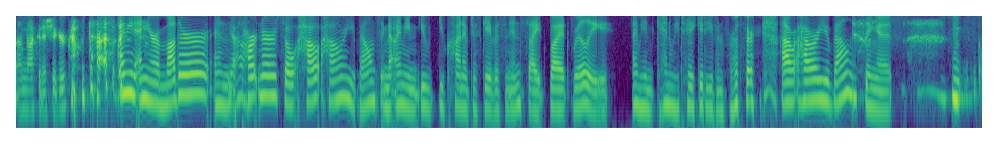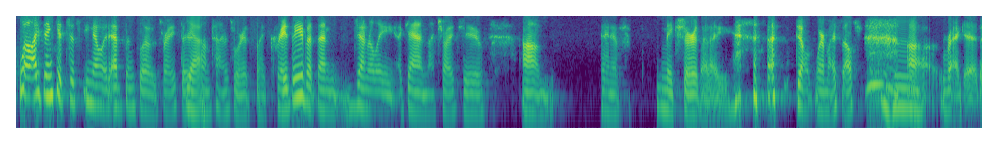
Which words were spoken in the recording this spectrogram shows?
I'm not going to sugarcoat that. I mean, and you're a mother and Yeah. a partner, so how how are you balancing that? I mean, you you kind of just gave us an insight, but really, I mean, can we take it even further? How how are you balancing it? Well, I think it just, you know, it ebbs and flows, right? There's Yeah. some times where it's like crazy, but then generally, again, I try to um, kind of make sure that I don't wear myself Mhm. uh, ragged.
